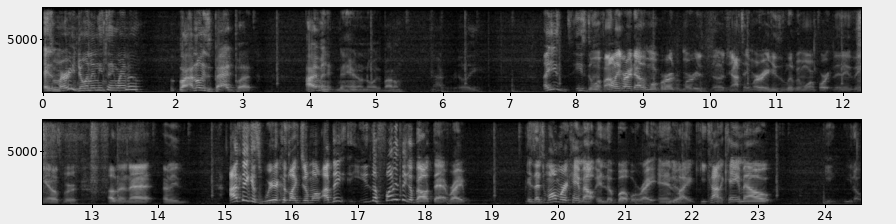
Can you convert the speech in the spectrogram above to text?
is Murray doing anything right now? Like I know he's back, but I haven't been hearing no noise about him. Not really. Like, he's he's doing fine. Like right now, the more Bird with Murray, uh, Dejounte Murray, he's a little bit more important than anything else. But other than that, I mean, I think it's weird because like Jamal, I think the funny thing about that, right, is that Jamal Murray came out in the bubble, right, and Yeah. like he kind of came out, he, you know,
